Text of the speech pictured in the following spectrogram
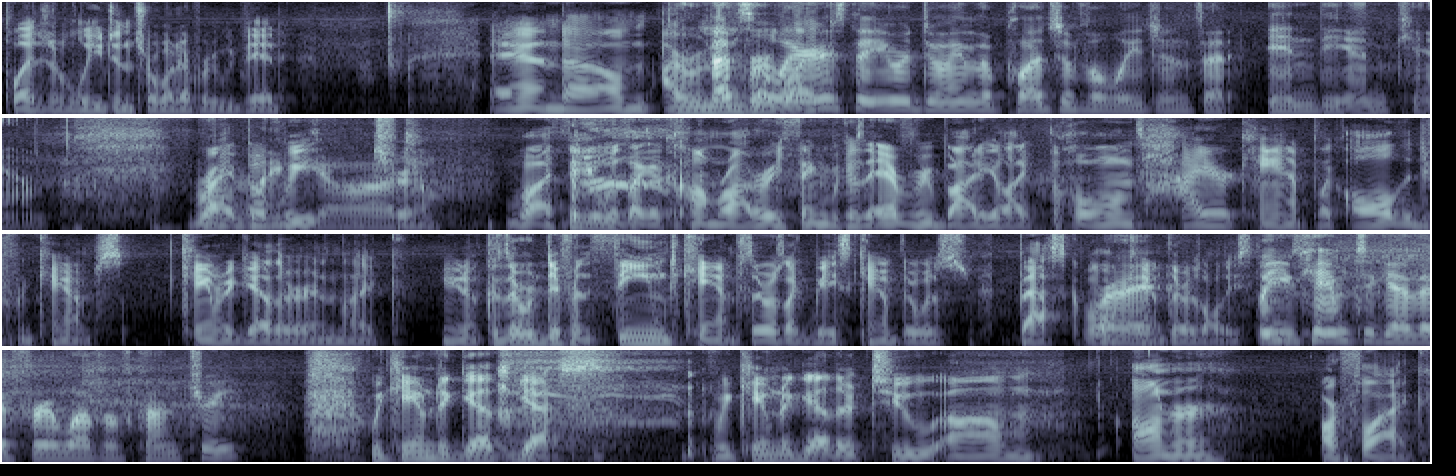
pledge of allegiance or whatever we did and um i That's remember like hilarious that you were doing the Pledge of Allegiance at Indian camp. right Oh but we God. true well i think it was like a camaraderie thing because everybody like the whole entire camp like all the different camps came together and like you know because there were different themed camps there was like base camp there was basketball Right. camp there was all these things. But things you came together for love of country. we came together yes we came together to um, honor our flag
